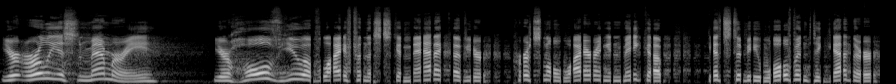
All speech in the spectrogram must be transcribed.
your earliest memory, your whole view of life and the schematic of your personal wiring and makeup gets to be woven together,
